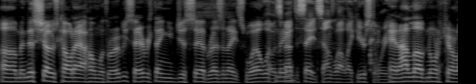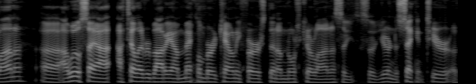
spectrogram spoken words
Um, and this show's called At Home with Roby, so everything you just said resonates well with me. I was me. about to say it sounds a lot like your story. and I love North Carolina. Uh, I will say I, I tell everybody I'm Mecklenburg County first, then I'm North Carolina. So so you're in the second tier of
